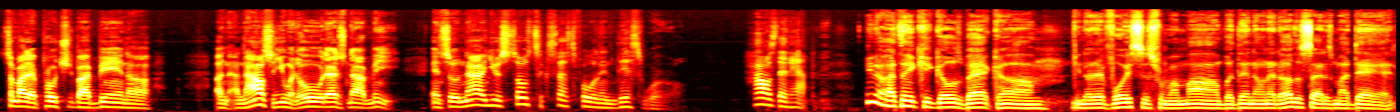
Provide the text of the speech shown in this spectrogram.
somebody approached you by being a an announcer. You went, oh, that's not me, and so now you're so successful in this world. How's that happening? You know, I think it goes back. Um, you know, that voice is from my mom, but then on that other side is my dad.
